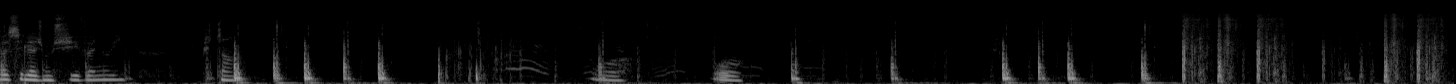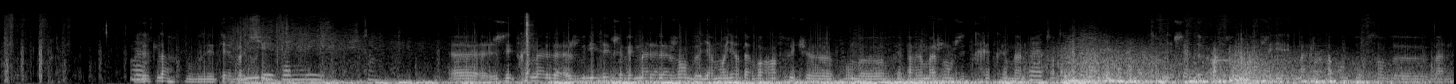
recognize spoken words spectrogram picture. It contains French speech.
passé là Je me suis évanoui. Putain. Oh. Oh. Vous êtes là, vous vous étiez Je me suis évanoui. évanoui. Putain. Euh, j'ai très mal, je vous disais que j'avais mal à la jambe. Il y a moyen d'avoir un truc euh, pour me réparer ma jambe, j'ai très très mal. Bah attendez. Sur l'échelle de 1 sur 100, j'ai mal 50% de mal.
